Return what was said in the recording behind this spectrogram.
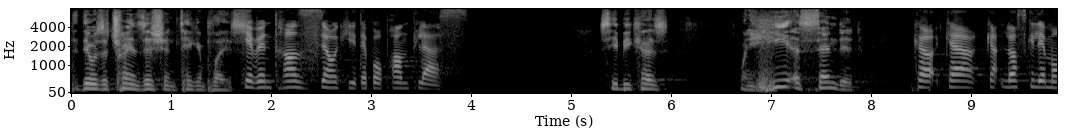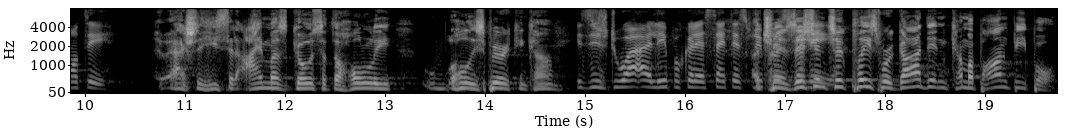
that there was a transition taking place. qu'il y avait une transition qui était pour prendre place. See, because when he ascended, Car, lorsqu'il est monté, actually he said, I must go so that the Holy Holy Spirit can come. il dit, je dois aller pour que le A puisse transition venir. took place where God didn't come upon people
